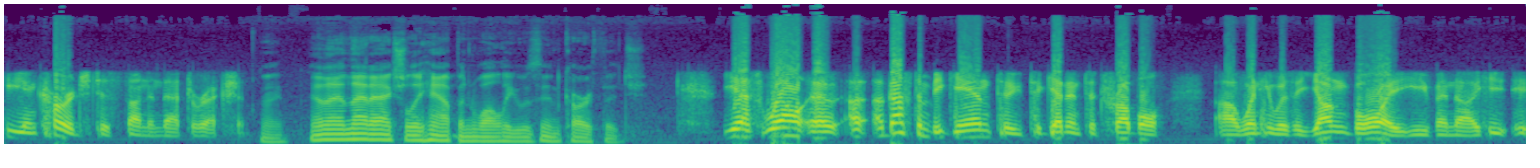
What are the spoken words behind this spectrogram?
he encouraged his son in that direction. Right. And then that actually happened while he was in Carthage. Yes, well, uh, Augustine began to to get into trouble uh, when he was a young boy. Even uh, he, he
